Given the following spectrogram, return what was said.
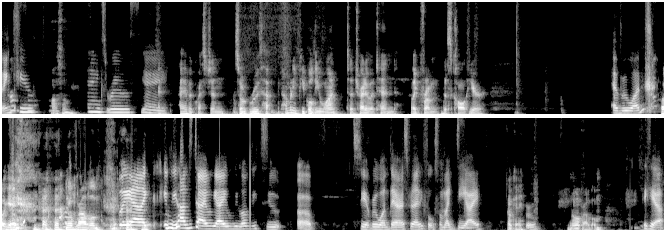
Thank you. Awesome. thanks, Ruth. Yay. I have a question. So, Ruth, how, how many people do you want to try to attend, like from this call here? Everyone. Okay, no problem. but yeah, like if you have the time, yeah, it would be lovely to uh see everyone there, especially folks from like DI Okay, group. no problem. Yeah.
